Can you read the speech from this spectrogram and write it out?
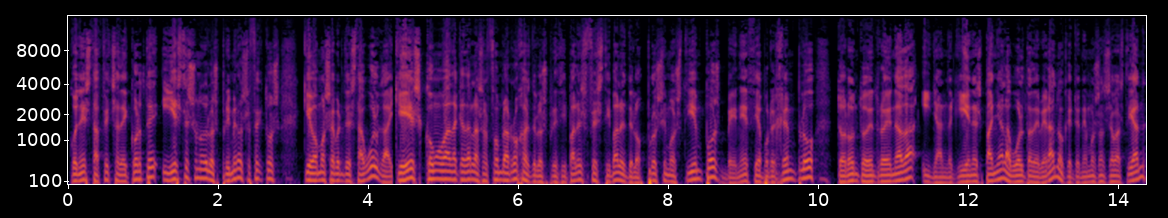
con esta fecha de corte y este es uno de los primeros efectos que vamos a ver de esta huelga que es cómo van a quedar las alfombras rojas de los principales festivales de los próximos tiempos, Venecia, por ejemplo, Toronto dentro de nada, y aquí en España la vuelta de verano, que tenemos San Sebastián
